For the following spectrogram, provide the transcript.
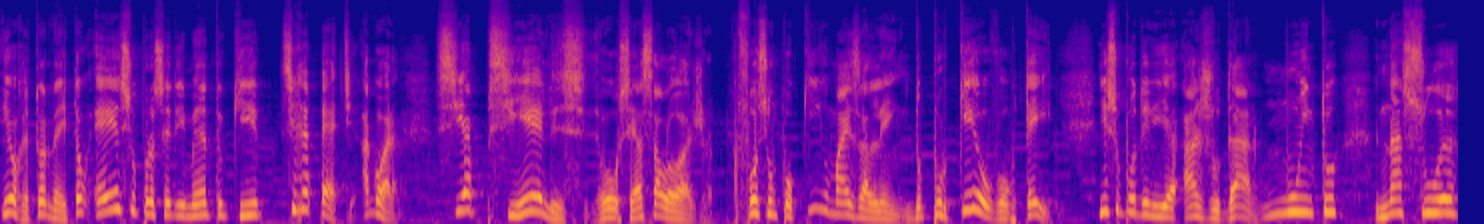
e eu retornei. Então é esse o procedimento que se repete. Agora, se, a, se eles, ou se essa loja, fosse um pouquinho mais além do porquê eu voltei, isso poderia ajudar muito na sua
